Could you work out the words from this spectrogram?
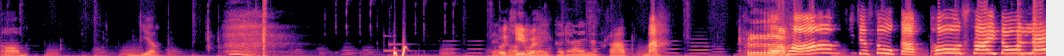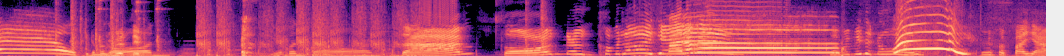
พร้อมเยี่ยมไปแต่โอก็เคอะมาไรก็ได้นะครับ มา พผร้อมม พร้อมที่จะสู้กับโพไซโดนแล้วกินน้ำเลือดเต็มก่อนกินน้ำก่อนสามสองหนึ่งเข้าไปเลยเย้มาแล้วค่ะเราไม่มีธนูเฮ้ยเขาปลายา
